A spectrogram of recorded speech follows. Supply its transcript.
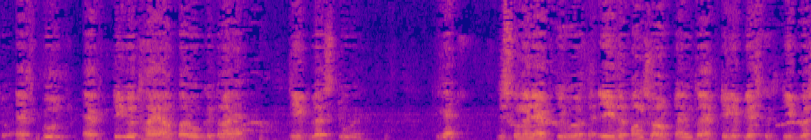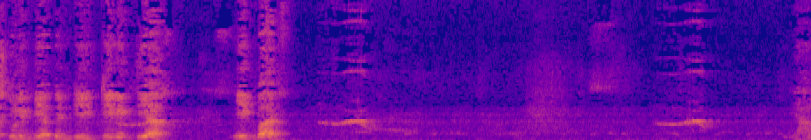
तो एफ़ टू एफ़ टी जो था यहाँ पर, वो कितना है? टी प्लस टू है। ठीक है? जिसको मैंने एफ़ टी बोला था। A a function of time तो एफ़ टी के प्लेस पे टी प्लस टू लिख दिया, फिर डी टी लिख दिया। एक बार। यहाँ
